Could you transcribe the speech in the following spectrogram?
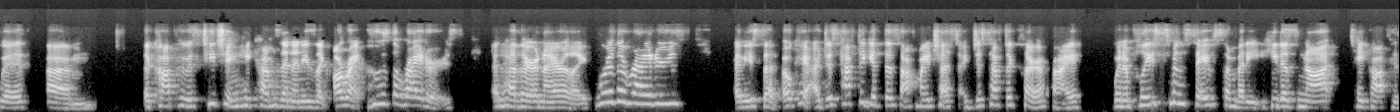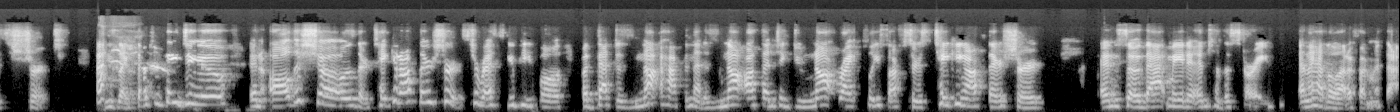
with um, the cop who was teaching. He comes in and he's like, All right, who's the writers? And Heather and I are like, We're the writers. And he said, Okay, I just have to get this off my chest. I just have to clarify. When a policeman saves somebody, he does not take off his shirt. He's like, that's what they do in all the shows. They're taking off their shirts to rescue people, but that does not happen. That is not authentic. Do not write police officers taking off their shirt. And so that made it into the story. And I had a lot of fun with that.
